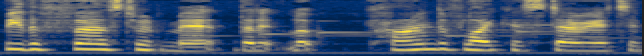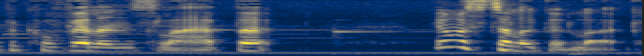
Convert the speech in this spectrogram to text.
be the first to admit that it looked kind of like a stereotypical villain's lair, but it was still a good look.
